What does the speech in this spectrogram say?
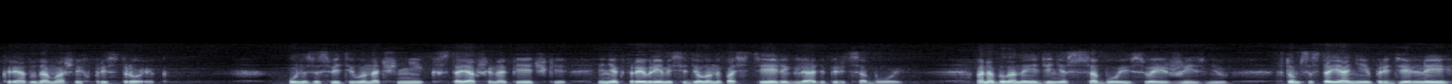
к ряду домашних пристроек. Уля засветила ночник, стоявший на печке, и некоторое время сидела на постели, глядя перед собой. Она была наедине с собой и своей жизнью, в том состоянии предельной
